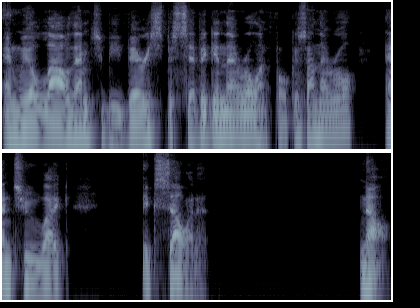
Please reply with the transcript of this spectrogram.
and we allow them to be very specific in that role and focus on that role and to like excel in it. Now,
